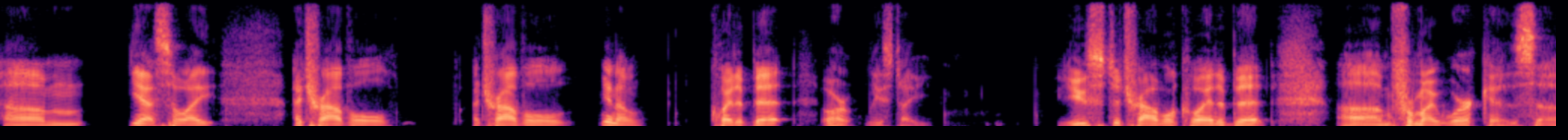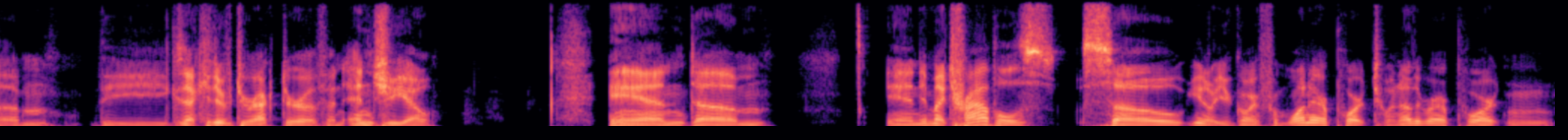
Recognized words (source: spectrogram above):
Um, yeah, so I I travel I travel you know quite a bit, or at least I used to travel quite a bit um, for my work as um, the executive director of an NGO, and um, and in my travels, so you know you're going from one airport to another airport, and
